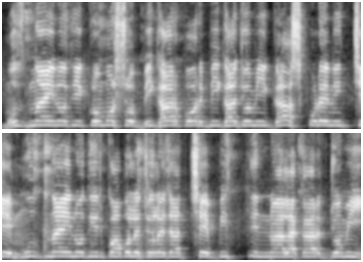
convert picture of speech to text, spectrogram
মুজনাই নদী ক্রমশ বিঘার পর বিঘা জমি গ্রাস করে নিচ্ছে। মুজনাই নদীর কবলে চলে যাচ্ছে বিস্তীর্ণ এলাকার জমি।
